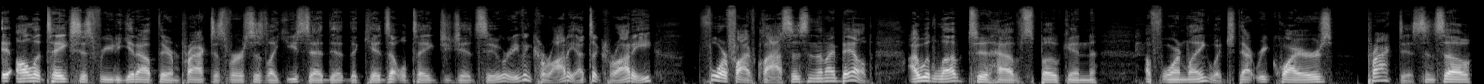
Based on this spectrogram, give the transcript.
it, all it takes is for you to get out there and practice versus, like you said, the, the kids that will take jujitsu or even karate. I took karate four or five classes and then I bailed. I would love to have spoken a foreign language that requires practice. And so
